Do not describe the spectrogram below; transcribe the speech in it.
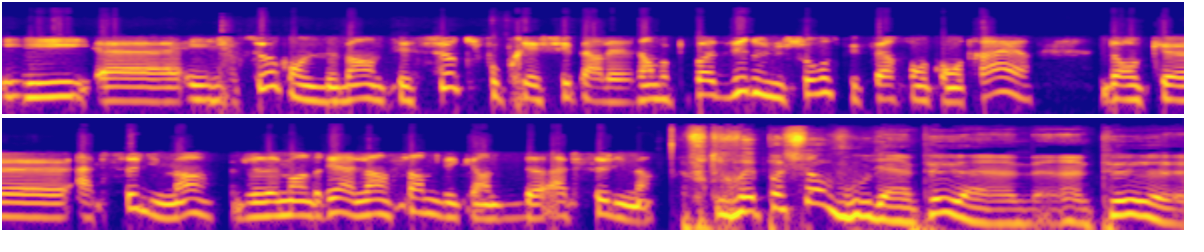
Et, euh, et c'est sûr qu'on le demande. C'est sûr qu'il faut prêcher par l'exemple. On peut pas dire une chose puis faire son contraire. Donc, euh, absolument. Je demanderai à l'ensemble des candidats. Absolument. Vous trouvez pas ça, vous, un peu, un, peu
